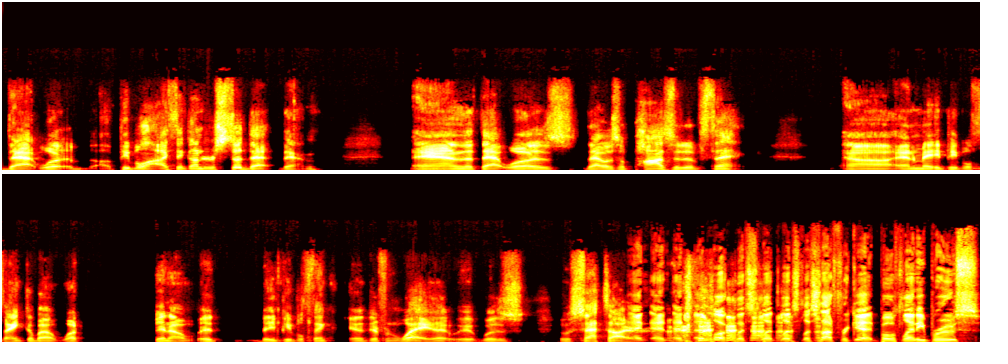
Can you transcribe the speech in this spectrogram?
that was people I think understood that then and that that was that was a positive thing. Uh, and made people think about what you know it made people think in a different way. It, it was it was satire. And, and, and, and look let's let, let's let's not forget both lenny bruce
